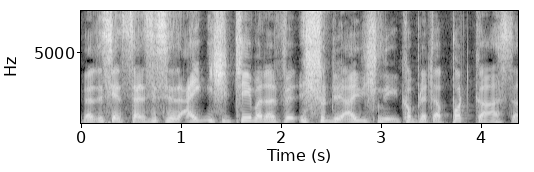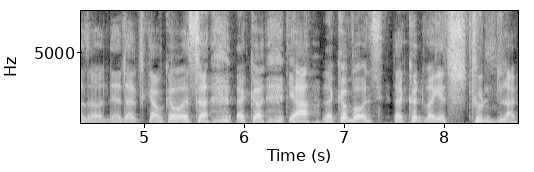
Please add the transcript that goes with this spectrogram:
das ist- jetzt, das ist jetzt eigentlich ein Thema, das wird- ist schon eigentlich ein kompletter Podcast. Also, da da können wir uns, da, da, können- ja, da können wir uns, da könnten wir jetzt stundenlang.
